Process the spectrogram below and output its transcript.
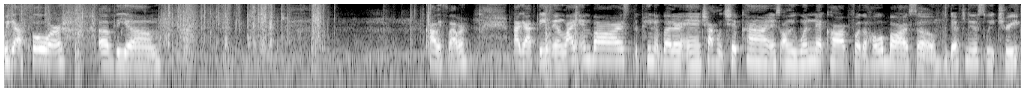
We got four of the um, cauliflower. I got these enlightened bars the peanut butter and chocolate chip kind. It's only one net carb for the whole bar so definitely a sweet treat.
